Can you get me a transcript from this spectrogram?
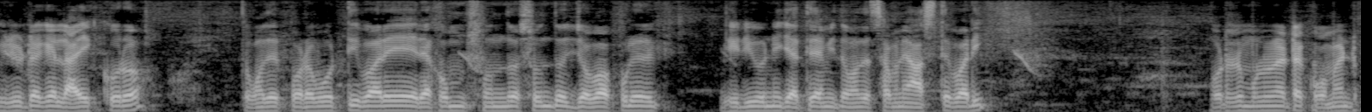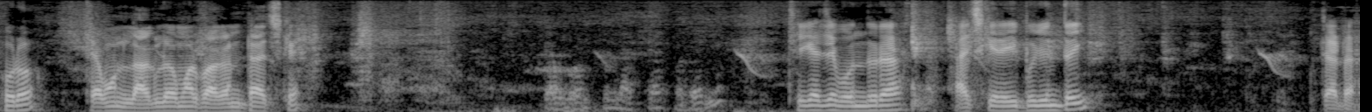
ভিডিওটাকে লাইক করো। তোমাদের পরবর্তীবারে এরকম সুন্দর সুন্দর জবা ফুলের ভিডিও নিয়ে যাতে আমি তোমাদের সামনে আসতে পারি। ওটার মূল্য একটা কমেন্ট করো, কেমন লাগল আমার বাগানটা আজকে? ঠিক আছে বন্ধুরা, আজকের এই পর্যন্তই। টাটা।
